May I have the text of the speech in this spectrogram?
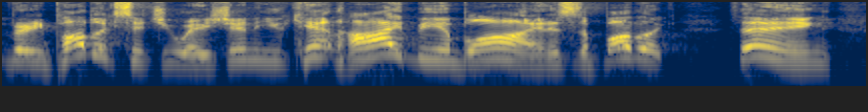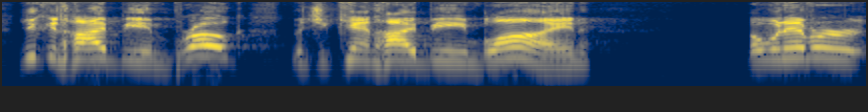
very public situation, and you can't hide being blind. This is a public thing. You can hide being broke, but you can't hide being blind. But whenever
